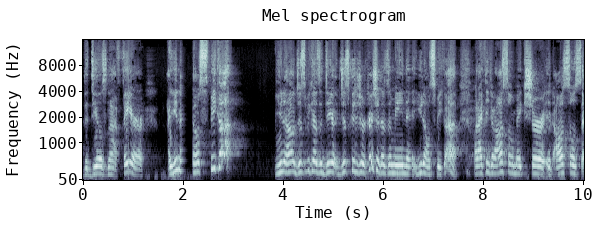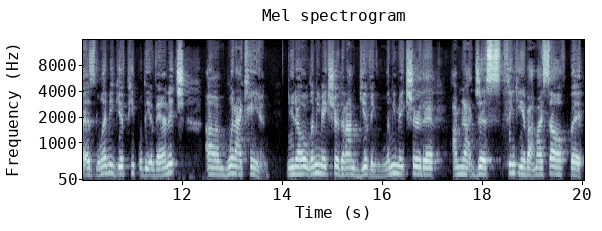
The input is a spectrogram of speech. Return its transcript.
the deal's not fair, you know, speak up. You know, just because a deal, just because you're a Christian doesn't mean that you don't speak up. But I think it also makes sure it also says, let me give people the advantage um, when I can. You know, let me make sure that I'm giving. Let me make sure that I'm not just thinking about myself, but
